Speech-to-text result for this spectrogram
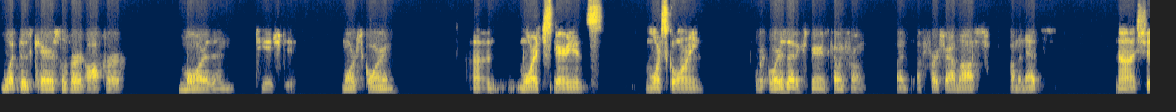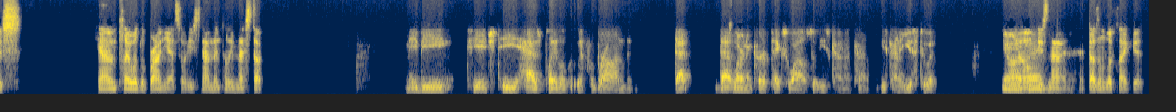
what does Caris LeVert offer more than THT? More scoring? Um, more experience. more scoring. Where, where is that experience coming from? A, a first round loss on the Nets? No, it's just he hasn't played with LeBron yet, so he's not mentally messed up. Maybe THT has played with LeBron. That that learning curve takes a while, so he's kind of kind of he's kind of used to it. You know what no, I'm saying? he's not. It doesn't look like it.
